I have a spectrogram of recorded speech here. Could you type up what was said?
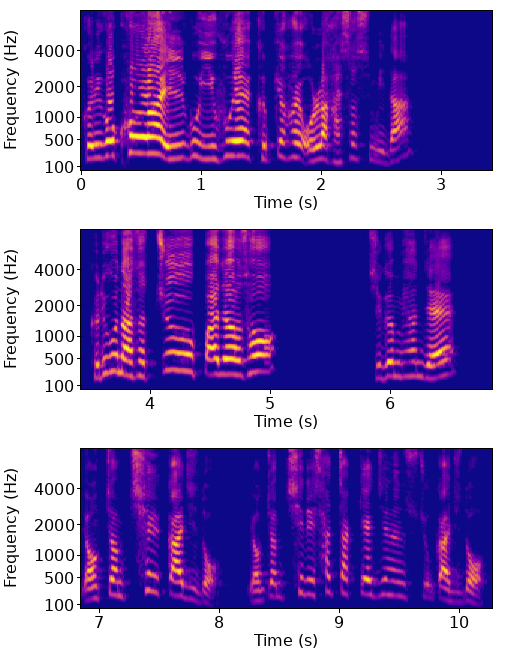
그리고 코로나19 이후에 급격하게 올라갔었습니다. 그리고 나서 쭉 빠져서 지금 현재 0.7까지도 0.7이 살짝 깨지는 수준까지도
